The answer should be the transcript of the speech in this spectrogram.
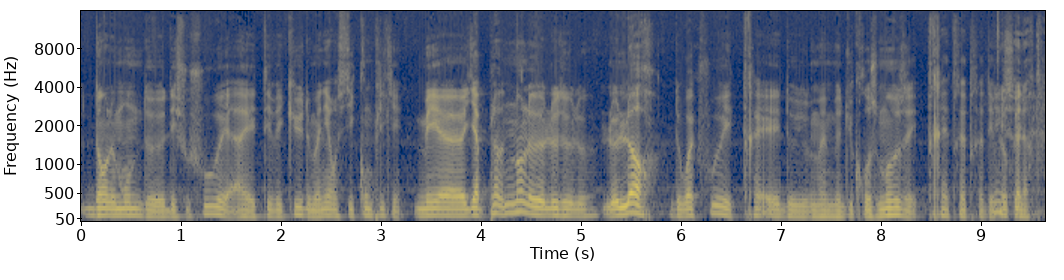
dans le monde de- des chouchous et a été vécue de manière aussi compliquée. Mais il y a plein. Non, le, le, le, le lore de Wakfu est très. De, même du Cosmos est très, très, très Oui, ça développé. a l'air très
